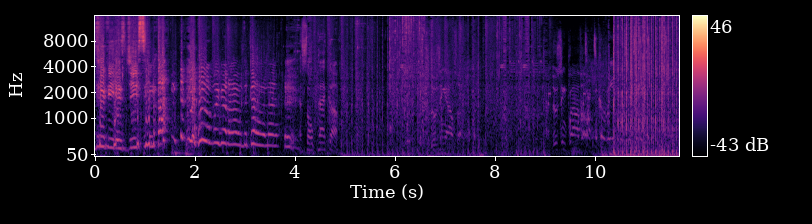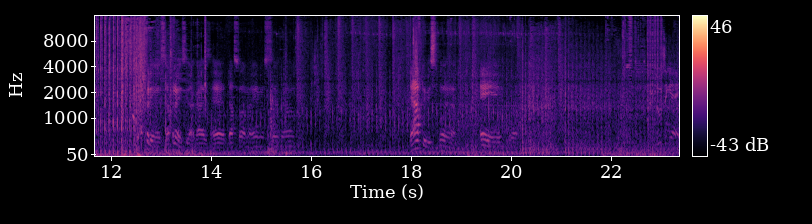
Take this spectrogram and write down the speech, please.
This doobie is juicy, man! oh my god, I have the time of life. Assault pack up. Losing Alpha. Losing Bravo. Tactical reinforcements available. I couldn't even see, I couldn't even see that guy's head. That's why my aim is so down. They have to be spawning up. Hey, bro. Losing A.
